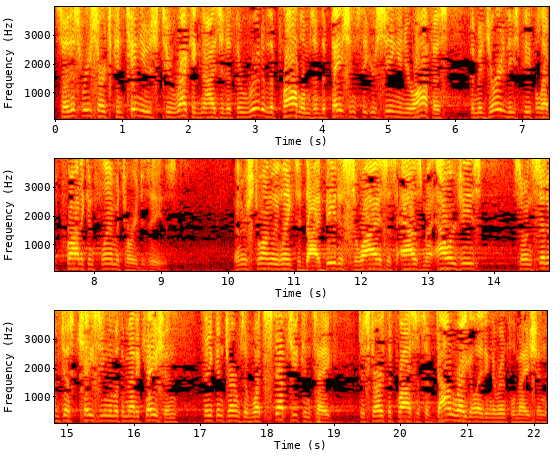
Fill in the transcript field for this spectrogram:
So this research continues to recognize that at the root of the problems of the patients that you're seeing in your office, the majority of these people have chronic inflammatory disease. And they're strongly linked to diabetes, psoriasis, asthma, allergies. So instead of just chasing them with a medication, think in terms of what steps you can take to start the process of downregulating their inflammation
